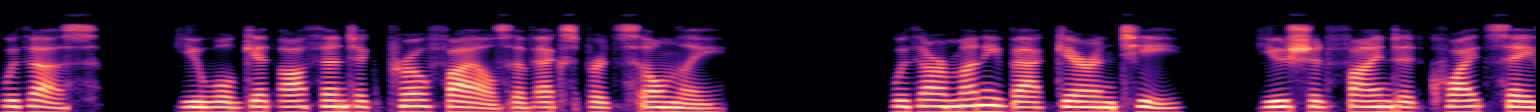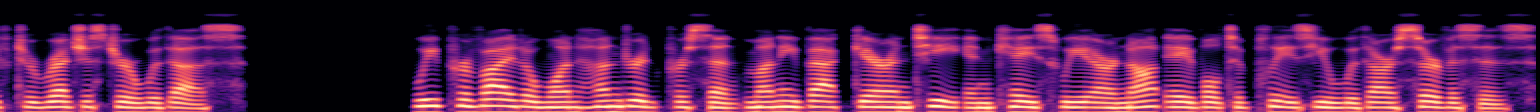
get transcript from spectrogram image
With us, you will get authentic profiles of experts only. With our money back guarantee, you should find it quite safe to register with us. We provide a 100% money back guarantee in case we are not able to please you with our services.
